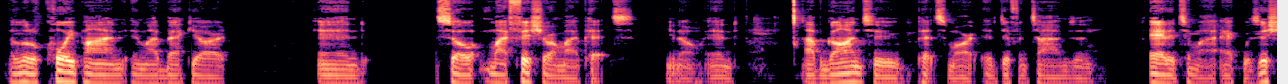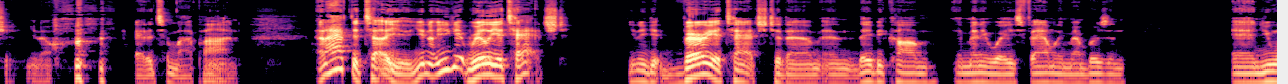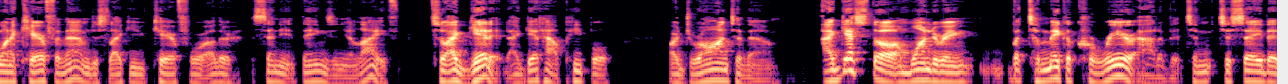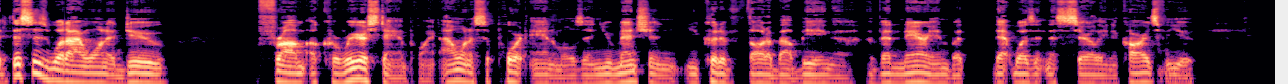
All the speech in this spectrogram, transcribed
a little koi pond in my backyard. And so my fish are my pets, you know, and I've gone to PetSmart at different times and added to my acquisition, you know, added to my pond. And I have to tell you, you know, you get really attached. You know, you get very attached to them and they become in many ways family members and and you want to care for them just like you care for other sentient things in your life. So I get it. I get how people are drawn to them I guess though I'm wondering, but to make a career out of it, to to say that this is what I want to do from a career standpoint. I want to support animals, and you mentioned you could have thought about being a, a veterinarian, but that wasn't necessarily in the cards for you.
